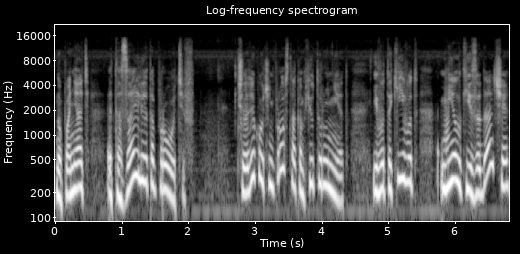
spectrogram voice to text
Но понять, это за или это против, человеку очень просто, а компьютеру нет. И вот такие вот мелкие задачи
